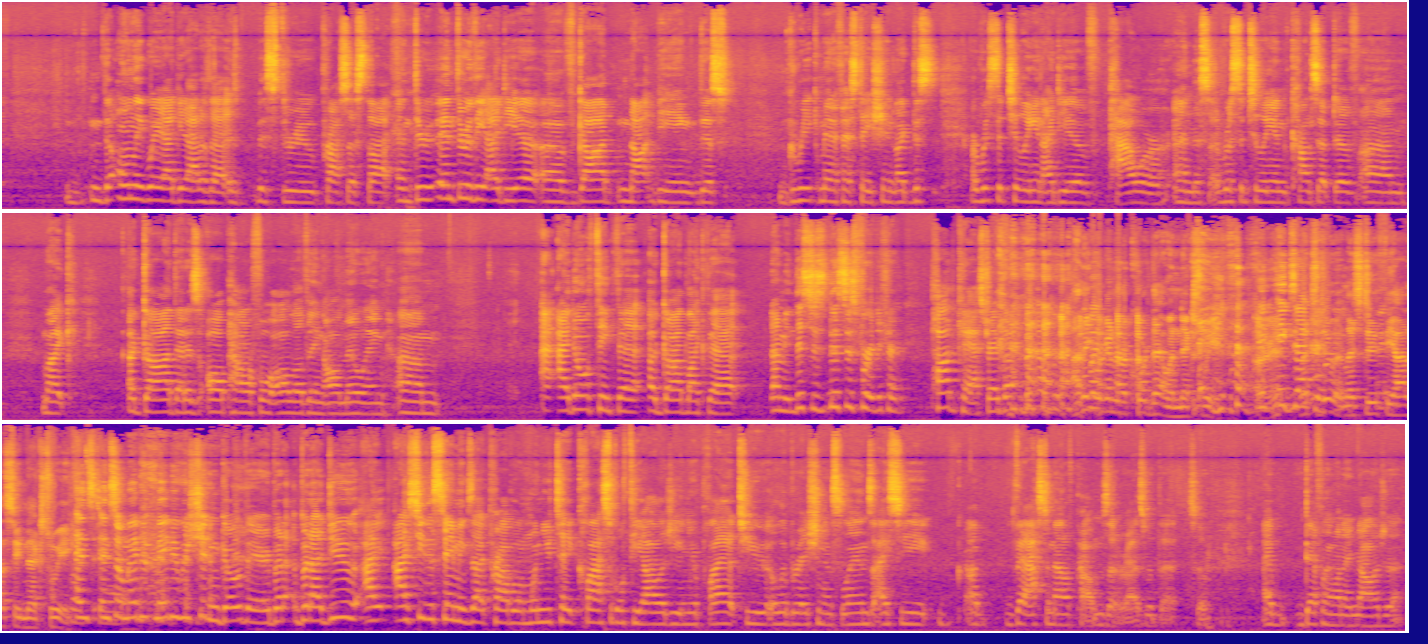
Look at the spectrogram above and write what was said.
the only way I get out of that is, is through process thought and through and through the idea of God not being this Greek manifestation, like this Aristotelian idea of power and this Aristotelian concept of um, like a God that is all powerful, all loving, all knowing. Um, I, I don't think that a God like that. I mean, this is this is for a different podcast, right? But, but I think we're going to record that one next week. exactly. Let's do it. Let's do Theodicy next week. and, and so maybe maybe we shouldn't go there but but i do I, I see the same exact problem when you take classical theology and you apply it to a liberationist lens i see a vast amount of problems that arise with that so i definitely want to acknowledge that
